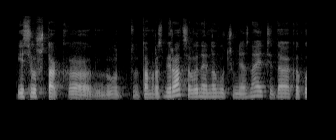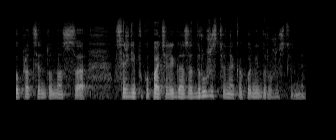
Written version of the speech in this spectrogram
если уж так э, вот, там разбираться, вы, наверное, лучше меня знаете, да, какой процент у нас э, среди покупателей газа дружественный, а какой недружественный.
